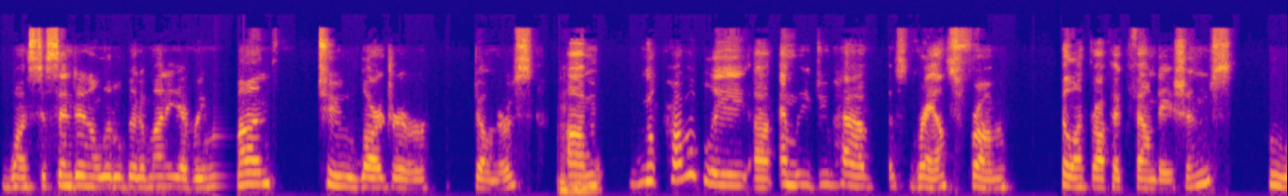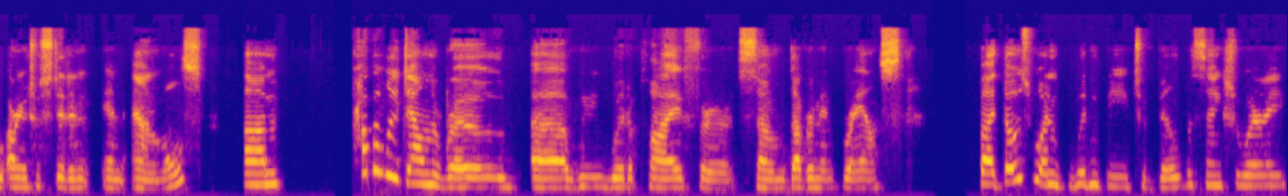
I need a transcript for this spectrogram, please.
wants to send in a little bit of money every month to larger donors mm-hmm. um, we'll probably uh, and we do have grants from philanthropic foundations who are interested in in animals um, probably down the road, uh, we would apply for some government grants, but those one wouldn't be to build the sanctuary.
